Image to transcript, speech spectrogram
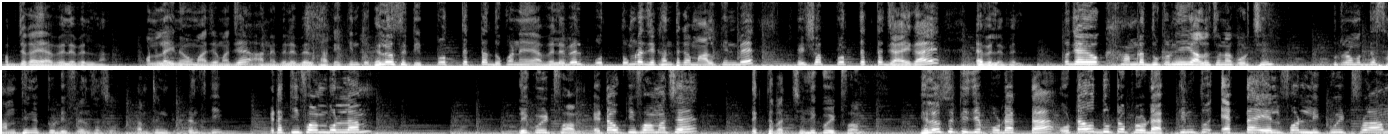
সব জায়গায় অ্যাভেলেবেল না। অনলাইনেও মাঝে মাঝে আনঅ্যাভেলেবেল থাকে। কিন্তু ভেলোসিটি প্রত্যেকটা দোকানে অ্যাভেলেবেল তোমরা যেখান থেকে মাল কিনবে সেই সব প্রত্যেকটা জায়গায় অ্যাভেলেবেল তো যাই হোক, আমরা দুটো নিয়েই আলোচনা করছি। দুটোর মধ্যে সামথিং একটু ডিফারেন্স আছে। সামথিং ডিফারেন্স কি? এটা কি ফর্ম বললাম? লিকুইড ফর্ম এটাও কি ফর্ম আছে? দেখতে পাচ্ছি লিকুইড ফর্ম ভেলোসিটি যে প্রোডাক্টটা ওটাও দুটো প্রোডাক্ট কিন্তু একটা এল ফর লিকুইড ফর্ম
